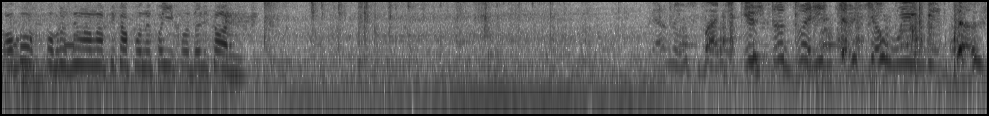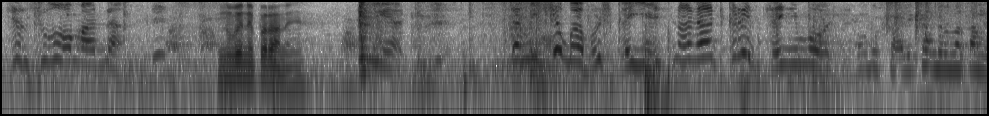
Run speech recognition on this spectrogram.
Обох погрузили на пікап, вони поїхали до лікарні. Ну, бачите, что творится, все выбито, все сломано. Ну ви не поранені. Нет. Там еще бабушка есть, но она открыться не может. Бабушка Александровна там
